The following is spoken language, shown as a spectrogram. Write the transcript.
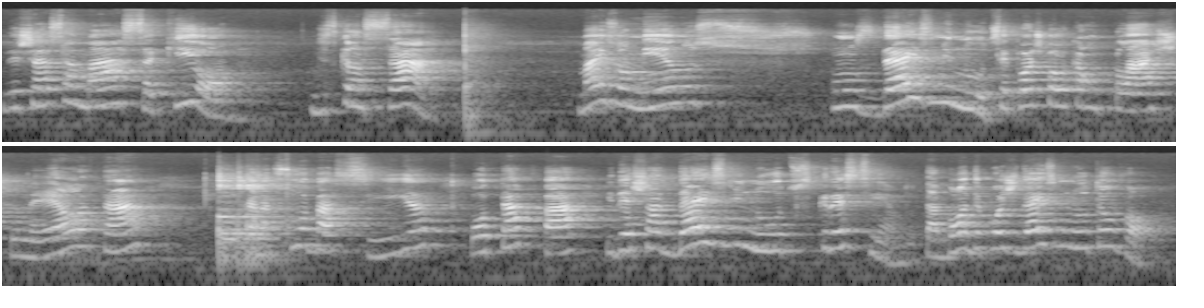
deixar essa massa aqui, ó, descansar mais ou menos uns 10 minutos. Você pode colocar um plástico nela, tá? Colocar na sua bacia ou tapar e deixar 10 minutos crescendo, tá bom? Depois de 10 minutos eu volto.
